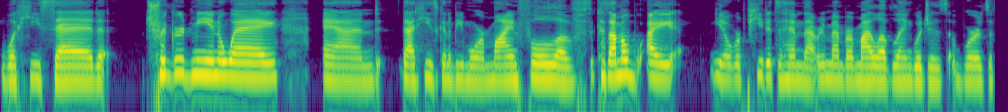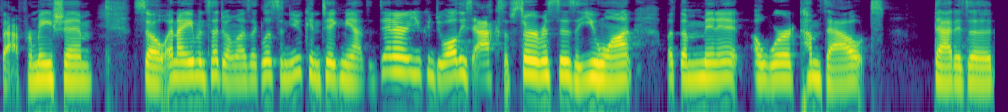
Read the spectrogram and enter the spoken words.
what he said triggered me in a way and that he's going to be more mindful of because I'm a I you know repeated to him that remember my love language is words of affirmation so and i even said to him i was like listen you can take me out to dinner you can do all these acts of services that you want but the minute a word comes out that is a,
